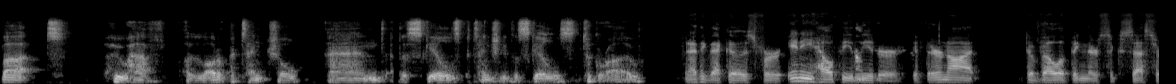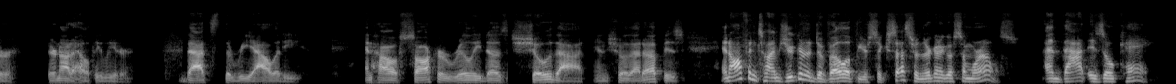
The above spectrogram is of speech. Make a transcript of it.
but who have a lot of potential and the skills, potentially the skills to grow. And I think that goes for any healthy leader. If they're not developing their successor, they're not a healthy leader. That's the reality and how soccer really does show that and show that up is and oftentimes you're going to develop your successor and they're going to go somewhere else and that is okay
